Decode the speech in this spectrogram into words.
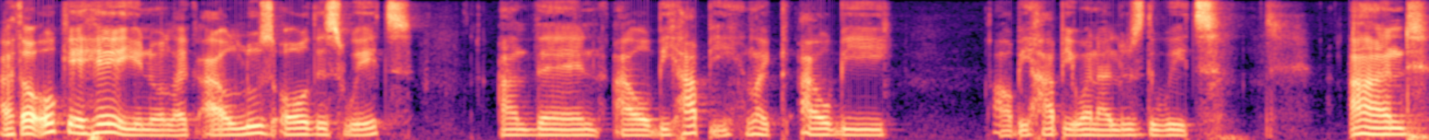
I thought, okay, hey, you know, like I'll lose all this weight and then I'll be happy. Like I'll be I'll be happy when I lose the weight. And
